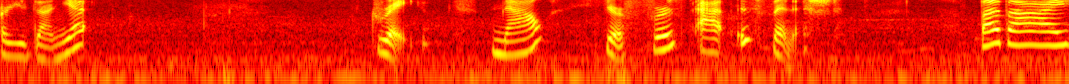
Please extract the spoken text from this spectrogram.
Are you done yet? Great. Now your first app is finished. Bye bye.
